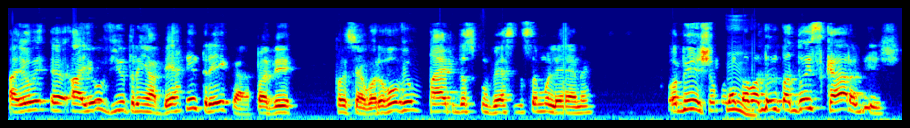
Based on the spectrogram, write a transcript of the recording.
Aí eu, é, aí eu vi o trem aberto e entrei, cara, pra ver. Falei assim, agora eu vou ver o naipe das conversas dessa mulher, né? Ô, bicho, a mulher hum. tava dando pra dois caras, bicho.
